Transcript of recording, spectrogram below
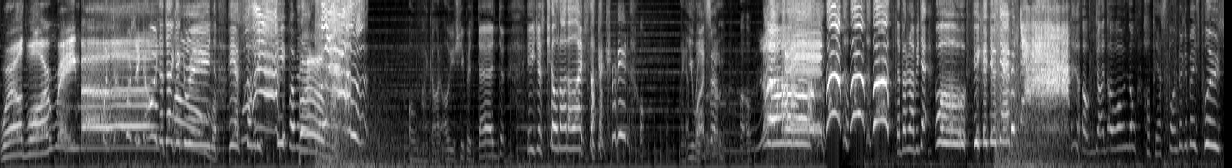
World War Rainbow! where's he going? He's attacking green. He has so many sheep over there. Oh my god, all your sheep is dead. He just killed all the livestock at green. Oh, You want some? Uh-oh. No! Ah! Ah! Ah! That better not be dead. Oh, he can do damage. Ah! Oh god, no, oh spawn back in base, please,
